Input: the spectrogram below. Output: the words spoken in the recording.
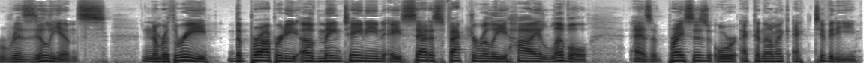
resilience. Number three, the property of maintaining a satisfactorily high level as of prices or economic activity.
